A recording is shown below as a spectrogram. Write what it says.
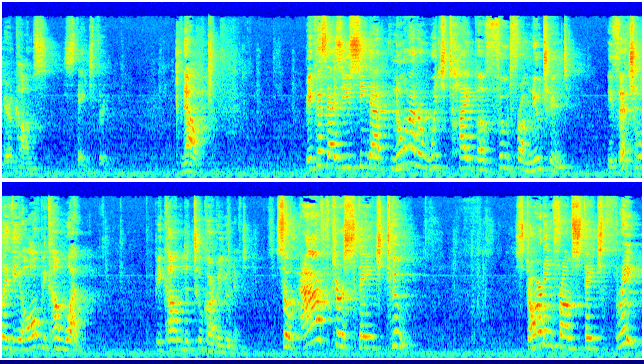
here comes stage three. Now, because as you see that no matter which type of food from nutrient, eventually they all become what? Become the two carbon unit. So after stage two, starting from stage three,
